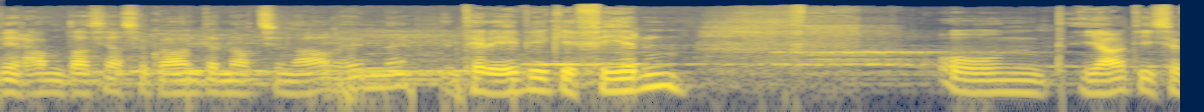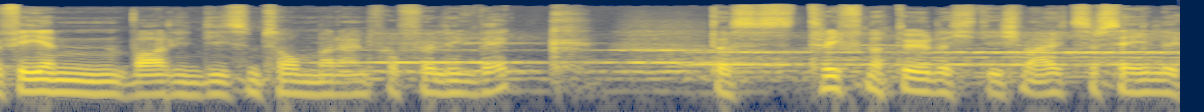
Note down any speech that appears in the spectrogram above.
Wir haben das ja sogar in der Nationalhymne, der ewige Firn. Und ja, diese Firn war in diesem Sommer einfach völlig weg. Das trifft natürlich die Schweizer Seele.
